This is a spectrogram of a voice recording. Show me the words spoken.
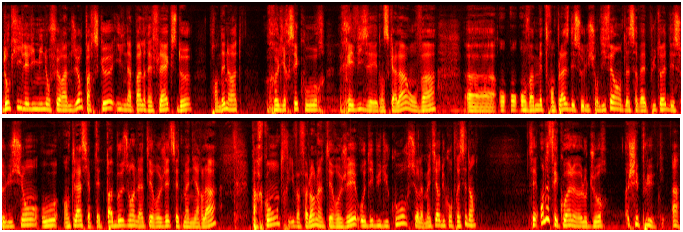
Donc il élimine au fur et à mesure parce que il n'a pas le réflexe de prendre des notes, relire ses cours, réviser. Dans ce cas-là, on va euh, on, va mettre en place des solutions différentes. Là, ça va être plutôt être des solutions où en classe, il y a peut-être pas besoin de l'interroger de cette manière-là. Par contre, il va falloir l'interroger au début du cours sur la matière du cours précédent. C'est on a fait quoi l'autre jour? Je sais plus. Ah,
